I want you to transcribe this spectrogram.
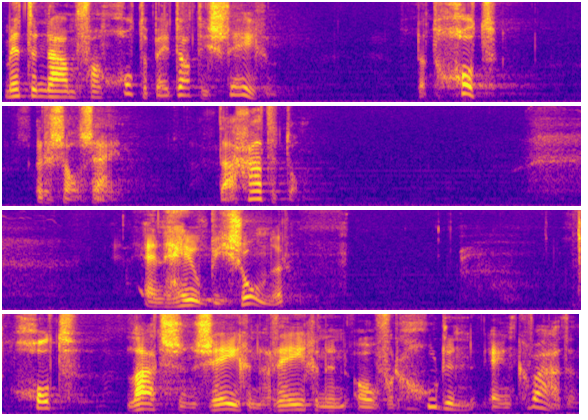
met de naam van God erbij. Dat is zegen. Dat God er zal zijn. Daar gaat het om. En heel bijzonder, God laat zijn zegen regenen over goeden en kwaden.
